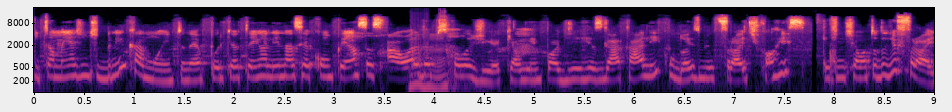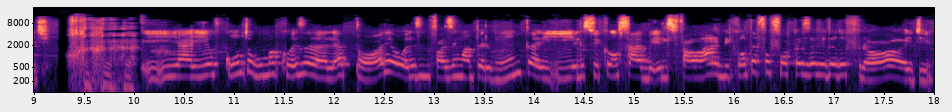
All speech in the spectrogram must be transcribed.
E também a gente brinca muito, né? Porque eu tenho ali nas recompensas a hora da Uhum. psicologia, que alguém pode resgatar ali com dois mil Freud coins, que a gente chama tudo de Freud. E, e aí eu conto alguma coisa aleatória, ou eles me fazem uma pergunta e, e eles ficam, sabe, eles falam, ah, me conta fofocas da vida do Freud.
